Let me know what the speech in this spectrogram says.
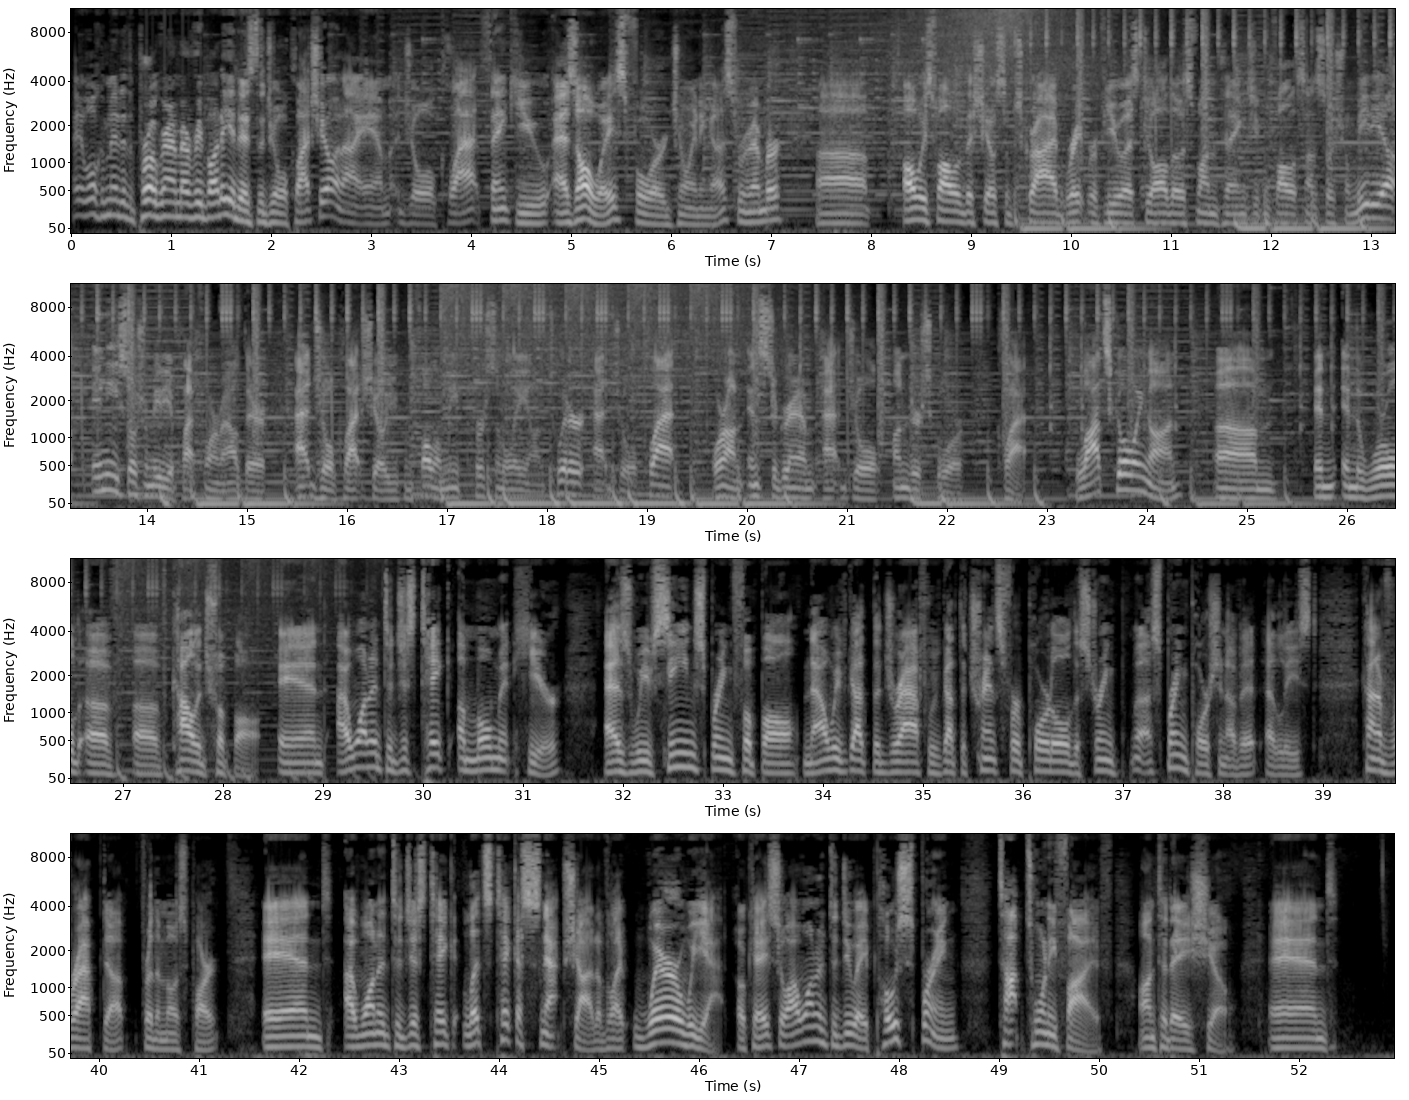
Hey, welcome into the program, everybody. It is the Joel Klatt Show, and I am Joel Klatt. Thank you, as always, for joining us. Remember, uh, always follow the show, subscribe, rate, review us, do all those fun things. You can follow us on social media, any social media platform out there at Joel Klatt Show. You can follow me personally on Twitter at Joel Klatt or on Instagram at Joel underscore Klatt. Lots going on. Um, in, in the world of, of college football. And I wanted to just take a moment here as we've seen spring football. Now we've got the draft, we've got the transfer portal, the spring, uh, spring portion of it at least, kind of wrapped up for the most part. And I wanted to just take, let's take a snapshot of like, where are we at? Okay. So I wanted to do a post spring top 25 on today's show. And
